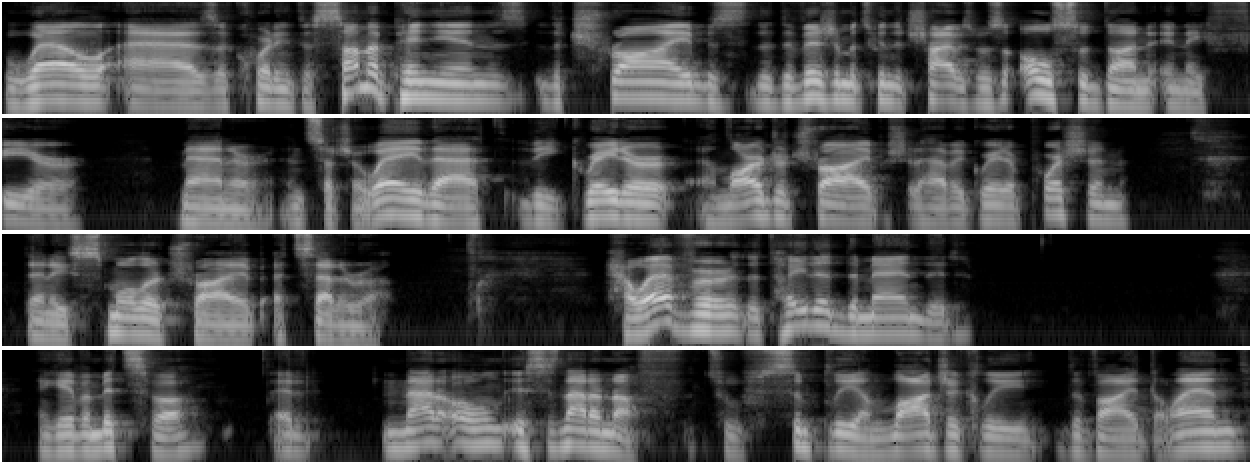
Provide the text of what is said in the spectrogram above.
well as, according to some opinions, the tribes, the division between the tribes was also done in a fair manner, in such a way that the greater and larger tribe should have a greater portion than a smaller tribe, etc. However, the Torah demanded and gave a mitzvah that not only this is not enough to simply and logically divide the land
